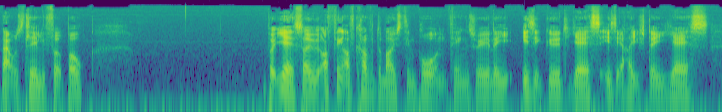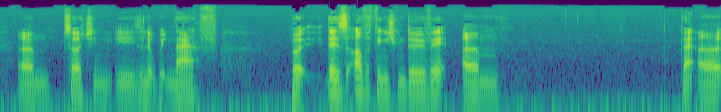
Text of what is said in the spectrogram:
That was clearly football. But yeah, so I think I've covered the most important things really. Is it good? Yes. Is it HD? Yes. Um, searching is a little bit naff. But there's other things you can do with it. Um, that uh,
